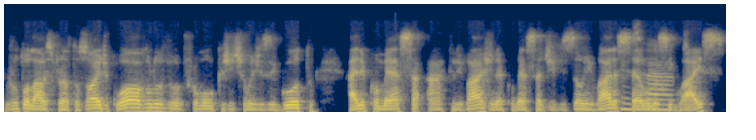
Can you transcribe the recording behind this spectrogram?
Juntou lá o espermatozoide com o óvulo, formou o que a gente chama de zigoto, aí ele começa a clivagem, né? Começa a divisão em várias Exato. células iguais,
